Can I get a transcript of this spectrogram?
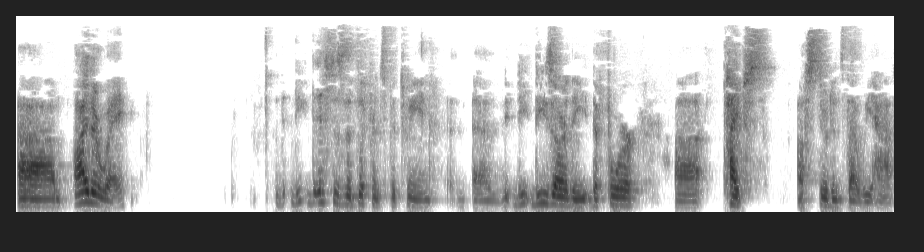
Um, either way, th- this is the difference between uh, th- these are the the four uh, types of students that we have.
